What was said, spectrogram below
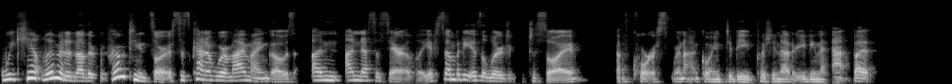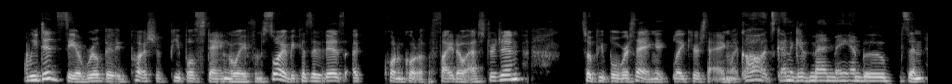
we can't limit another protein source. It's kind of where my mind goes un- unnecessarily. If somebody is allergic to soy, of course, we're not going to be pushing that or eating that. But we did see a real big push of people staying away from soy because it is a quote unquote a phytoestrogen. So people were saying, like you're saying, like, oh, it's going to give men man boobs. And,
